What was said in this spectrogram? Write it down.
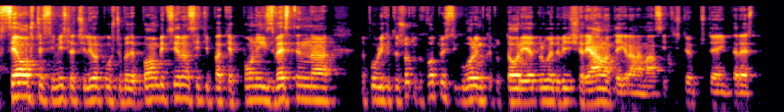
все още си мисля, че Ливърпул ще бъде по-амбициран, Сити пък е по-неизвестен на, на публиката, защото каквото и си говорим като теория, друго е да видиш реалната игра на Ман Сити, ще, ще е интересно.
